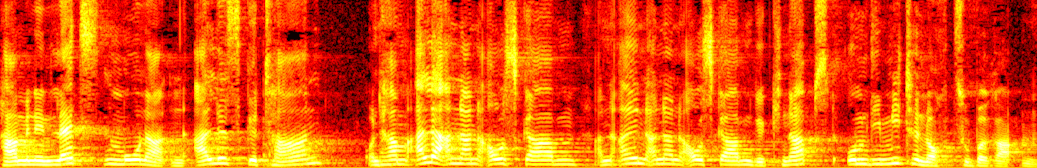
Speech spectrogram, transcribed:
haben in den letzten Monaten alles getan und haben alle anderen Ausgaben, an allen anderen Ausgaben geknapst, um die Miete noch zu berappen.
